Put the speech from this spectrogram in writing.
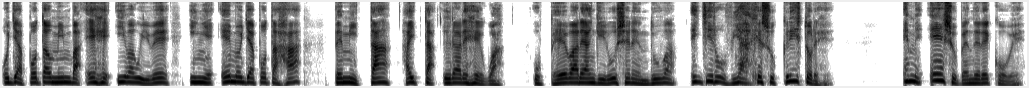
ojapóta umi mba'e he'íva guive iñe'ẽme ojapotaha pe mitã ha ita'ýra rehegua. Upévare angirũ che rendúva ejerovia Jesucristo rehe. Eme'ẽ chupe nde rekove.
